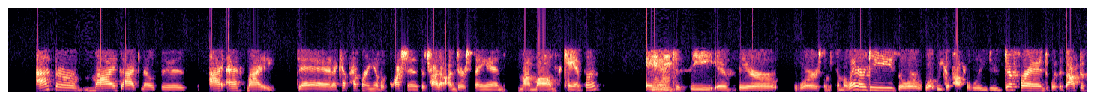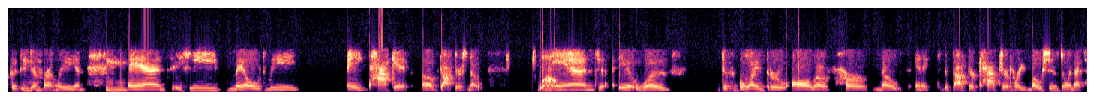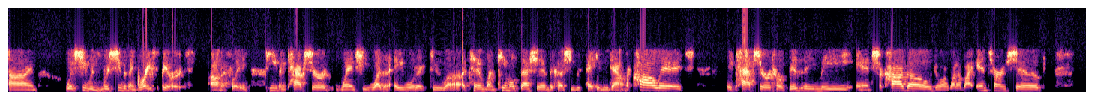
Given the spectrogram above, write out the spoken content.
After my diagnosis, I asked my dad, I kept peppering him with questions to try to understand my mom's cancer and mm-hmm. to see if there were some similarities or what we could possibly do different, what the doctors could do mm-hmm. differently. And mm-hmm. and he mailed me a packet of doctor's notes. Wow. And it was just going through all of her notes and it, the doctor captured her emotions during that time, which she was which she was in great spirits, honestly. He even captured when she wasn't able to, to uh, attend one chemo session because she was taking me down to college. It captured her visiting me in Chicago during one of my internships.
